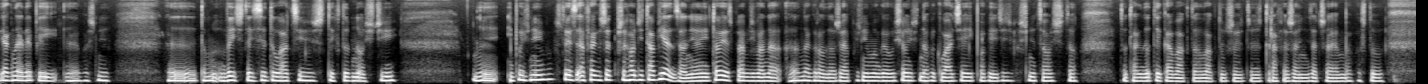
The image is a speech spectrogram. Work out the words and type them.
jak najlepiej właśnie wyjść z tej sytuacji, z tych trudności i później po prostu jest efekt, że przychodzi ta wiedza, nie? I to jest prawdziwa na, nagroda, że ja później mogę usiąść na wykładzie i powiedzieć właśnie coś, co, co tak dotyka że, że trafia, że nie zacząłem po prostu E,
